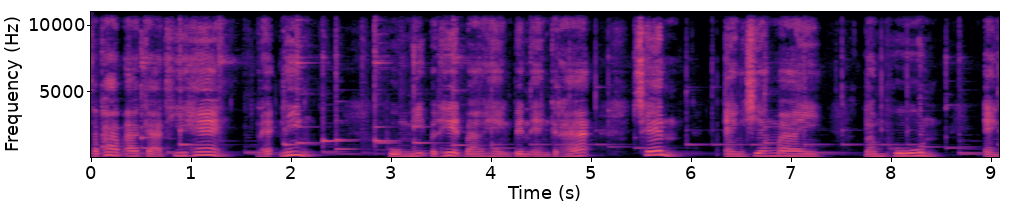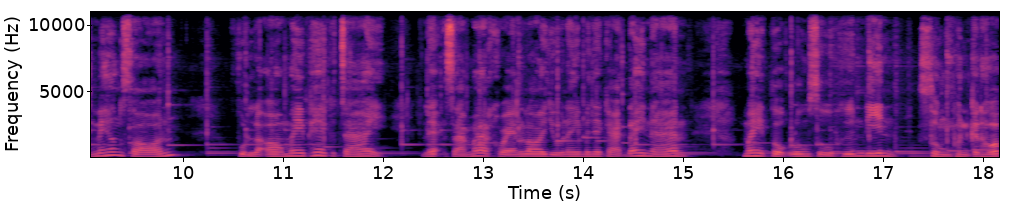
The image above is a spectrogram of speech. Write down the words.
สภาพอากาศที่แห้งและนิ่ง ภูมิประเทศบางแห่งเป็นแอ่งกระทะ เช่น แอ่งเชียงใหม่ลำพูน แอ่งแม่ฮ่องสอน ฝุ่นละอองไม่แพร่กระจาย และสามารถแขวนลอยอยู่ในบรรยากาศได้นาน ไม่ตกลงสู่พื้นดิน ส่งผลกระทบ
